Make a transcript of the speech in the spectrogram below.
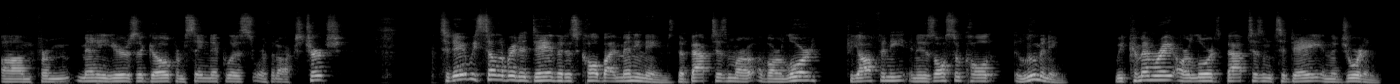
um, from many years ago from St. Nicholas Orthodox Church. Today we celebrate a day that is called by many names the baptism of our Lord, Theophany, and it is also called illumining. We commemorate our Lord's baptism today in the Jordan.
